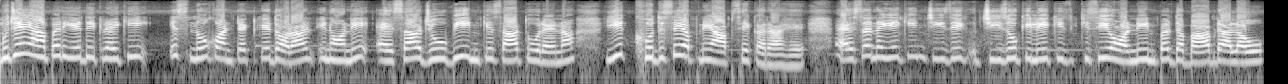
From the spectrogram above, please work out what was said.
मुझे यहाँ पर ये दिख रहा है कि इस नो कांटेक्ट के दौरान इन्होंने ऐसा जो भी इनके साथ हो रहा है ना ये खुद से अपने आप से करा है। ऐसा नहीं है कि इन चीज़ें चीज़ों के लिए कि, किसी और ने इन पर दबाव डाला हो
